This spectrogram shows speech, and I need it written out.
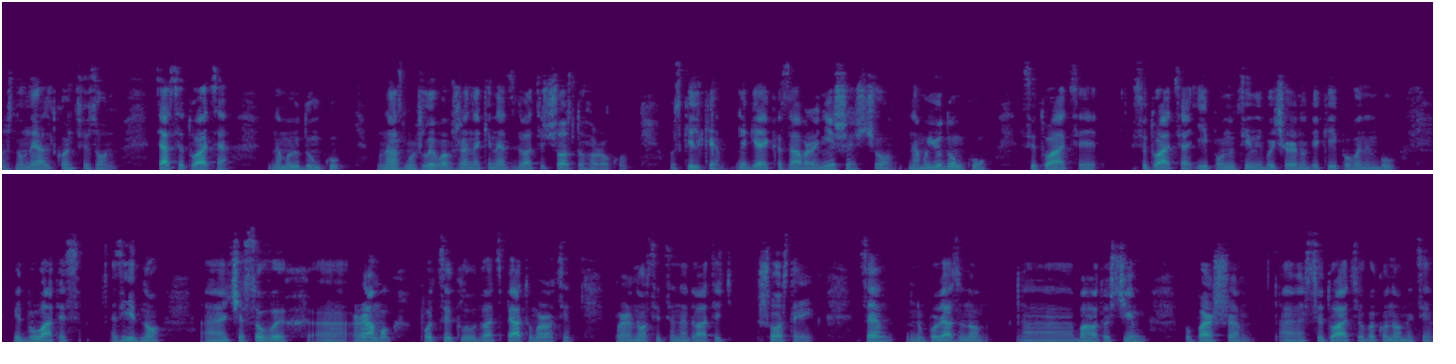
основний альткоін сезон. Ця ситуація, на мою думку, у нас можлива вже на кінець 26-го року, оскільки, як я і казав раніше, що, на мою думку, ситуація ситуація і повноцінний бичеринок, який повинен був відбуватись згідно е, часових е, рамок по циклу у 2025 році, переноситься на 26 рік. Це ну, пов'язано е, багато з чим. По-перше, е, ситуацію в економіці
